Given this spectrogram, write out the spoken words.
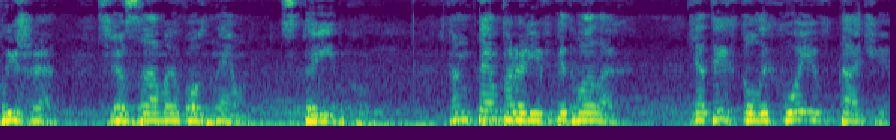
пише сльозами вогнем сторінку. Контемпорарі в підвалах для тих, хто лихої вдачі.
